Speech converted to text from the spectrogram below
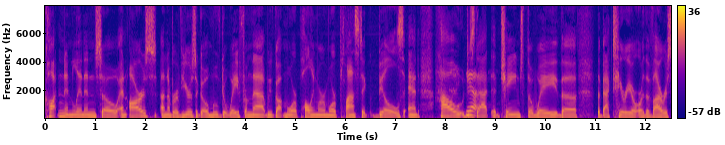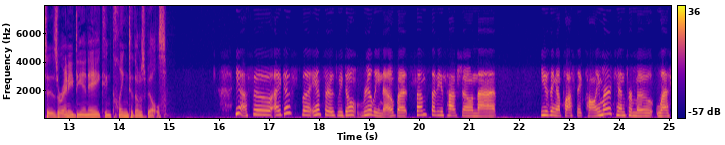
cotton and linen? So, and ours a number of years ago moved away from that. We've got more polymer, more plastic bills. And how does yeah. that change the way the the bacteria or the viruses or any DNA can cling to those bills? Yeah, so I guess the answer is we don't really know, but some studies have shown that using a plastic polymer can promote less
